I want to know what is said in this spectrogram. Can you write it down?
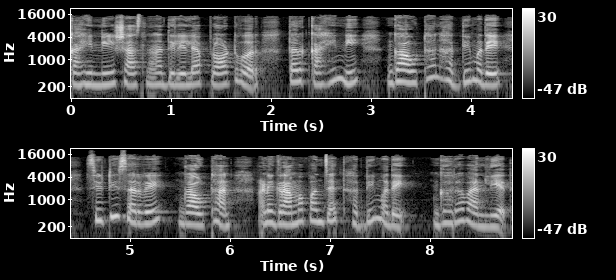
काहींनी शासनानं दिलेल्या प्लॉटवर तर काहींनी गावठाण हद्दीमध्ये सिटी सर्वे गावठाण आणि ग्रामपंचायत हद्दीमध्ये घरं बांधली आहेत.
